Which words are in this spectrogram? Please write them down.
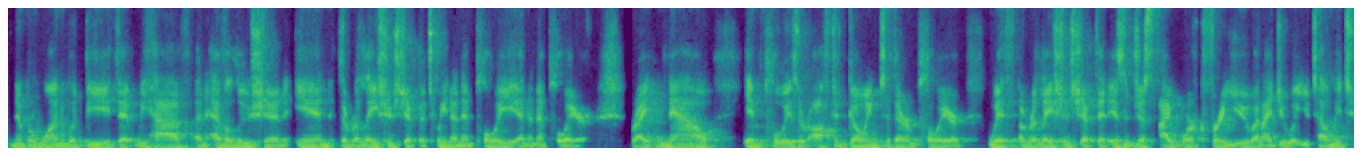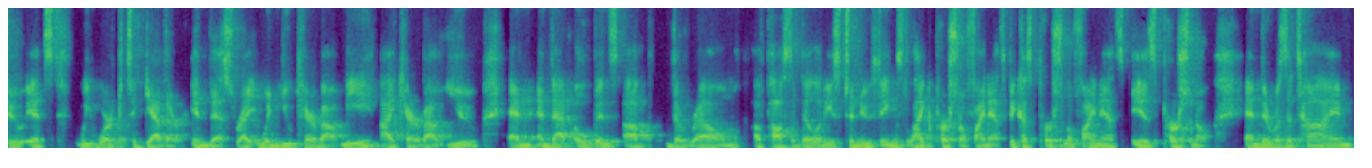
number one would be that we have an evolution in the relationship between an employee and an employer. Right now, employees are often going to their employer with a relationship that isn't just I work for you and I do what you tell me to. It's we work together in this, right? When you care about me, I care about you. And, and that opens up the realm of possibilities to new things like like personal finance because personal finance is personal. And there was a time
